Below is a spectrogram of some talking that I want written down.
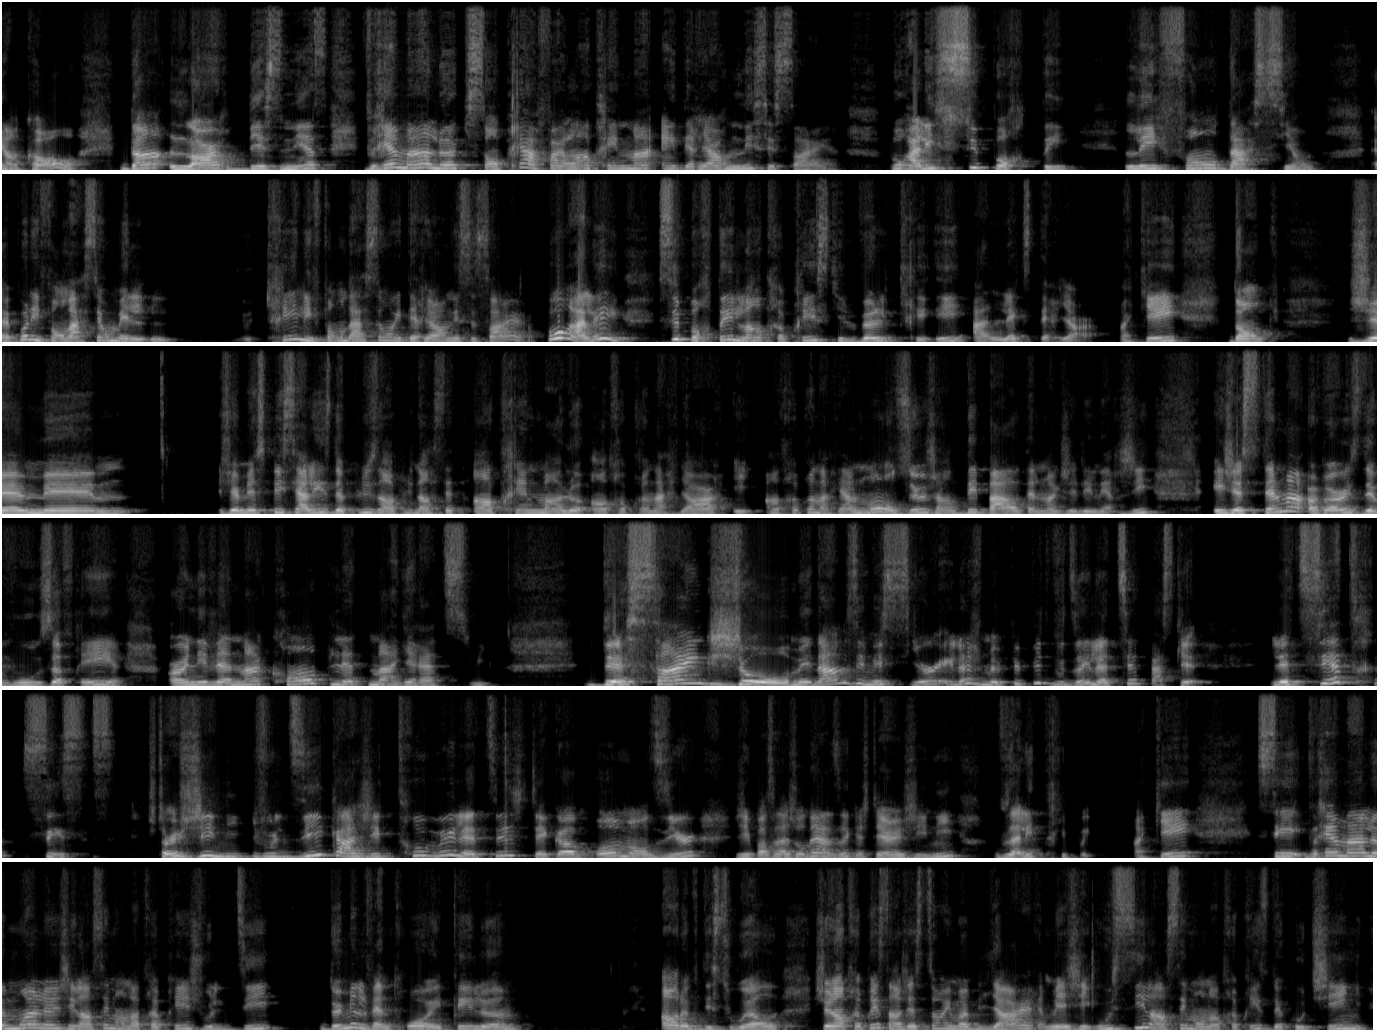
encore dans leur business, vraiment là, qui sont prêts à faire l'entraînement intérieur nécessaire pour aller supporter les fondations, euh, pas les fondations, mais créer les fondations intérieures nécessaires pour aller supporter l'entreprise qu'ils veulent créer à l'extérieur. OK? Donc, je me je me spécialise de plus en plus dans cet entraînement-là entrepreneurial et entrepreneurial. Mon Dieu, j'en déparle tellement que j'ai d'énergie. Et je suis tellement heureuse de vous offrir un événement complètement gratuit de cinq jours, mesdames et messieurs. Et là, je me peux plus de vous dire le titre parce que le titre, c'est, je suis un génie. Je vous le dis, quand j'ai trouvé le titre, j'étais comme, oh mon Dieu, j'ai passé la journée à dire que j'étais un génie. Vous allez triper. OK? C'est vraiment, le moi, là, j'ai lancé mon entreprise, je vous le dis, 2023 a été, là, out of this world. J'ai une entreprise en gestion immobilière, mais j'ai aussi lancé mon entreprise de coaching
